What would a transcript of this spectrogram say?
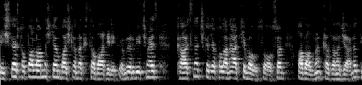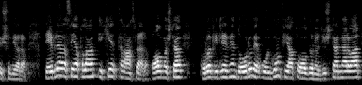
Beşiktaş toparlanmışken başkana kısa vadelik ömür biçmez. Karşısına çıkacak olan her kim olursa olsun Adalı'nın kazanacağını düşünüyorum. Devre arası yapılan iki transfer olmuştu. Profillerinin doğru ve uygun fiyatlı olduğunu düşünenler var.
